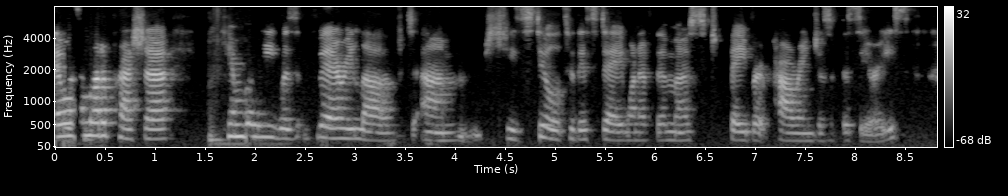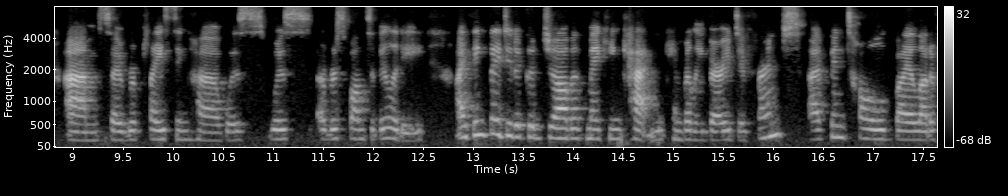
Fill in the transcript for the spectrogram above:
there was a lot of pressure. Kimberly was very loved. Um, she's still to this day one of the most favorite Power Rangers of the series. Um, so replacing her was was a responsibility. I think they did a good job of making Kat and Kimberly very different. I've been told by a lot of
